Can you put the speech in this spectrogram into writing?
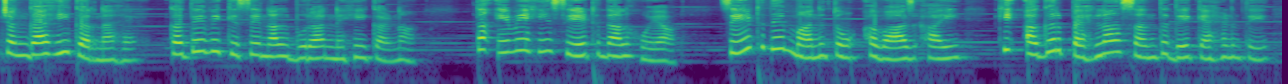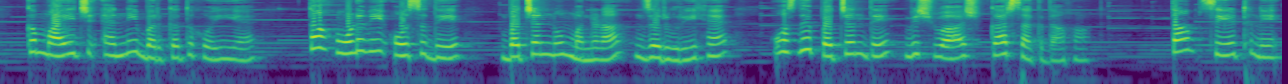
ਚੰਗਾ ਹੀ ਕਰਨਾ ਹੈ, ਕਦੇ ਵੀ ਕਿਸੇ ਨਾਲ ਬੁਰਾ ਨਹੀਂ ਕਰਨਾ। ਤਾਂ ਐਵੇਂ ਹੀ ਸੇਠ ਨਾਲ ਹੋਇਆ। ਸੇਠ ਦੇ ਮਨ ਤੋਂ ਆਵਾਜ਼ ਆਈ ਕਿ ਅਗਰ ਪਹਿਲਾ ਸੰਤ ਦੇ ਕਹਿਣ ਤੇ ਕਮਾਈ 'ਚ ਐਨੀ ਬਰਕਤ ਹੋਈ ਹੈ, ਤਾਂ ਹੁਣ ਵੀ ਉਸ ਦੇ ਬਚਨ ਨੂੰ ਮੰਨਣਾ ਜ਼ਰੂਰੀ ਹੈ। ਉਸ ਦੇ ਬਚਨ ਤੇ ਵਿਸ਼ਵਾਸ ਕਰ ਸਕਦਾ ਹਾਂ। ਤਾਂ ਸੇਠ ਨੇ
